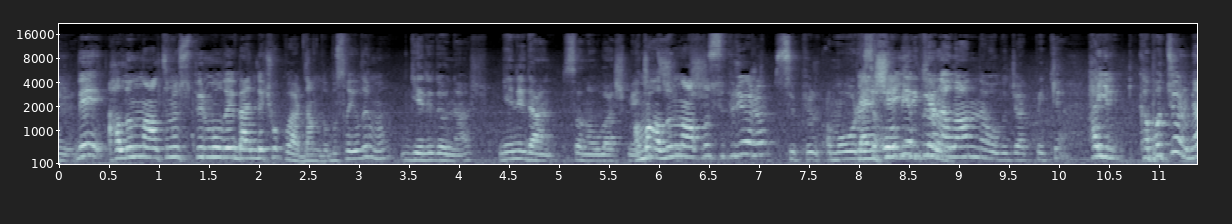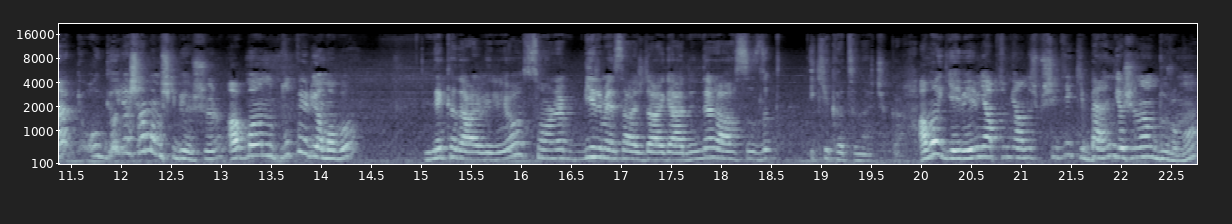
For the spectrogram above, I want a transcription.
Evet. Ve halının altına süpürme olayı bende çok var Damla. Bu sayılır mı? geri döner. Yeniden sana ulaşmaya Ama halının altına süpürüyorum. süpür ama orası Yani şey o yapıyorum. alan ne olacak peki? Hayır kapatıyorum ya. O yaşanmamış gibi yaşıyorum. Abi bana mutluluk veriyor ama bu. Ne kadar veriyor? Sonra bir mesaj daha geldiğinde rahatsızlık iki katına çıkar. Ama benim yaptığım yanlış bir şey değil ki. Ben yaşanan durumu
